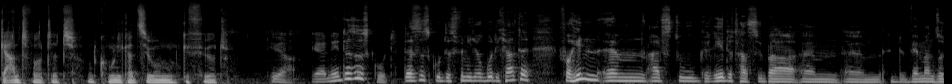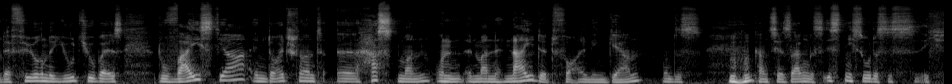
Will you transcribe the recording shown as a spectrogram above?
geantwortet und Kommunikation geführt. Ja, ja, nee, das ist gut. Das ist gut, das finde ich auch gut. Ich hatte vorhin, ähm, als du geredet hast über, ähm, ähm, wenn man so der führende YouTuber ist, du weißt ja, in Deutschland äh, hasst man und man neidet vor allen Dingen gern. Und das mhm. kannst du ja sagen, das ist nicht so, das ist, ich,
